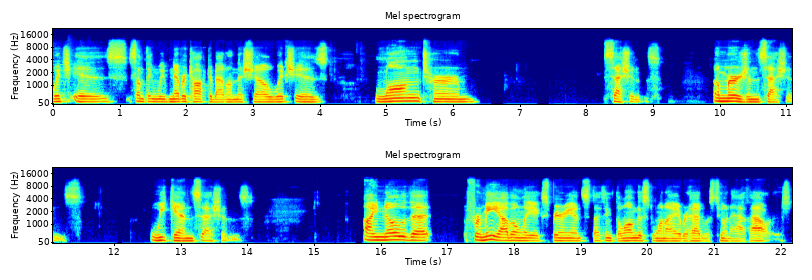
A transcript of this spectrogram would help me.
which is something we've never talked about on this show, which is long term sessions, immersion sessions, weekend sessions. I know that for me, I've only experienced, I think the longest one I ever had was two and a half hours.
